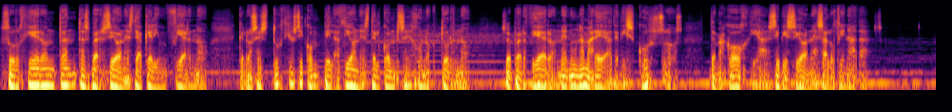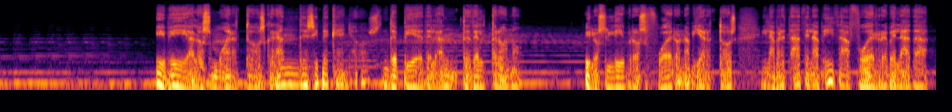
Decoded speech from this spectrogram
Surgieron tantas versiones de aquel infierno que los estudios y compilaciones del Consejo Nocturno se perdieron en una marea de discursos, demagogias y visiones alucinadas. Y vi a los muertos grandes y pequeños de pie delante del trono, y los libros fueron abiertos, y la verdad de la vida fue revelada,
